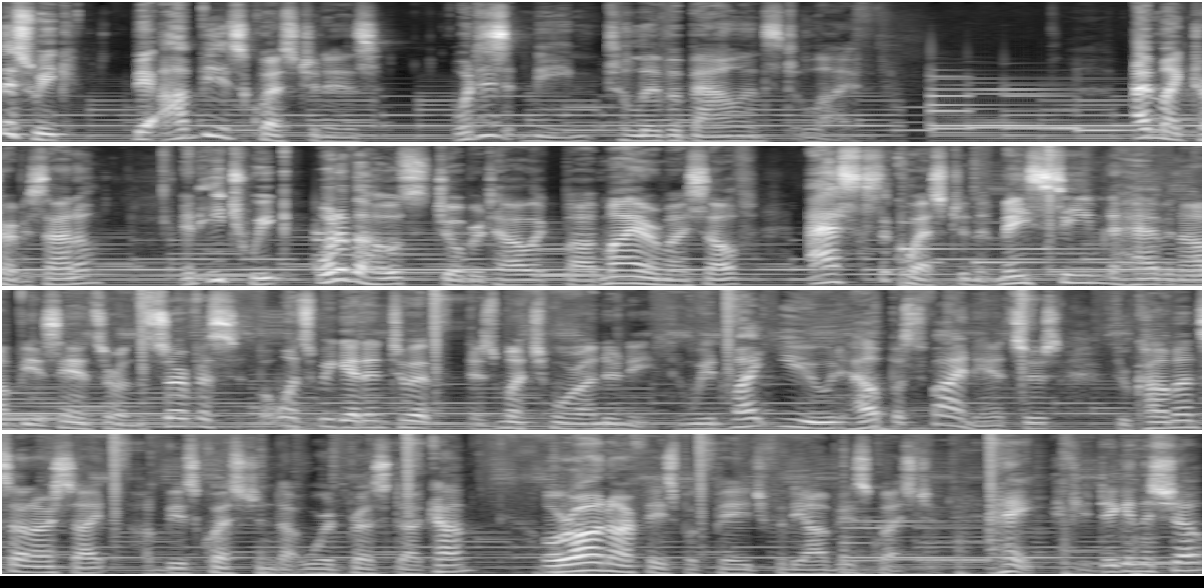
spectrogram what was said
This week, the obvious question is what does it mean to live a balanced life? I'm Mike Travisano, and each week, one of the hosts, Joe Bertalik, Bob Meyer, and myself, asks a question that may seem to have an obvious answer on the surface, but once we get into it, there's much more underneath. And we invite you to help us find answers through comments on our site, obviousquestion.wordpress.com, or on our Facebook page for The Obvious Question. Hey, if you're digging the show,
